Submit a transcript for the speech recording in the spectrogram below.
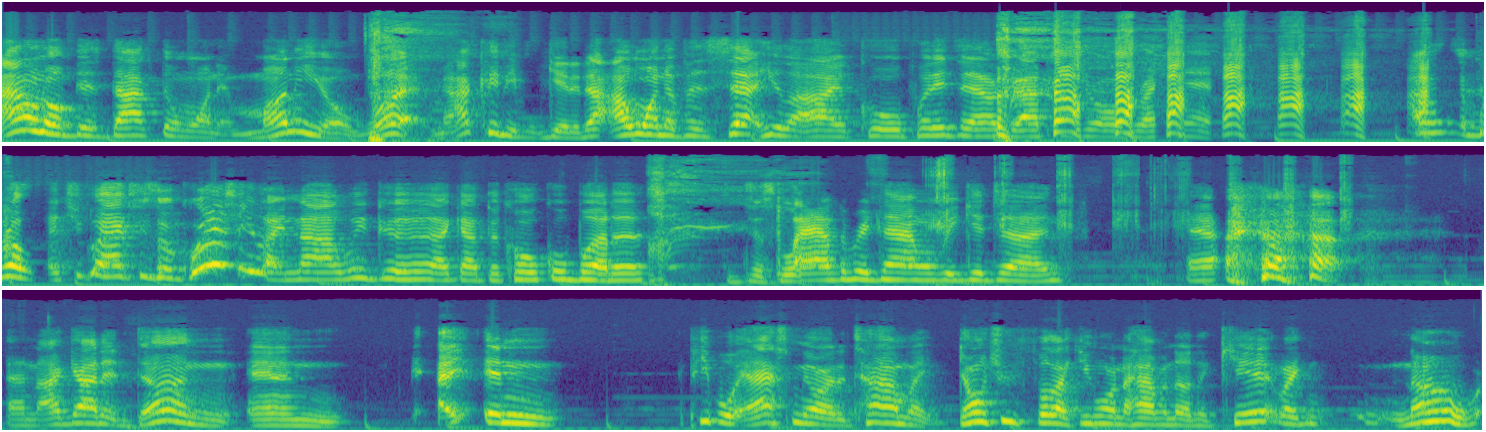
I don't know if this doctor wanted money or what. Man, I couldn't even get it out. I wanted a set. He like, all right, cool, put it down, drop the drawers right now. I was like, bro, and you gonna ask me some questions? He like, nah, we good. I got the cocoa butter. Just lather it down when we get done. And, and I got it done. And I, and people ask me all the time, like, don't you feel like you want to have another kid? Like, no.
